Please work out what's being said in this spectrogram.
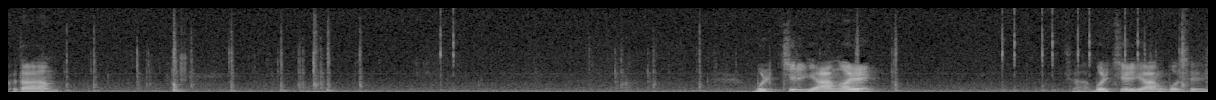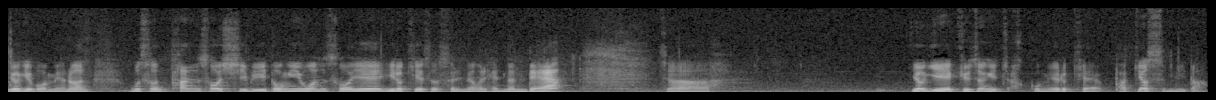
그 다음, 물질 양을, 자, 물질 양 보세요. 여기 보면은 무슨 탄소 12동위 원소에 이렇게 해서 설명을 했는데, 자, 여기에 규정이 조금 이렇게 바뀌었습니다.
